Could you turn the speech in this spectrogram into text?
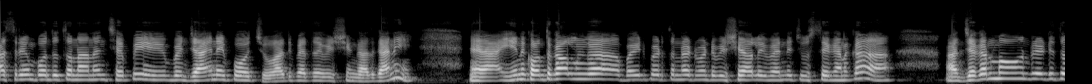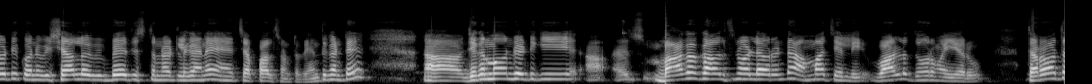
ఆశ్రయం పొందుతున్నానని చెప్పి జాయిన్ అయిపోవచ్చు. అది పెద్ద విషయం కాదు. కానీ ఈయన కొంతకాలంగా బయట పెడుతున్నటువంటి విషయాలు ఇవన్నీ చూస్తే కనుక జగన్మోహన్ రెడ్డితోటి కొన్ని విషయాల్లో విభేదిస్తున్నట్లుగానే చెప్పాల్సి ఉంటుంది. ఎందుకంటే జగన్మోహన్ రెడ్డికి బాగా కావాల్సిన వాళ్ళు ఎవరంటే అమ్మ చెల్లి. వాళ్ళు దూరం అయ్యారు. తర్వాత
